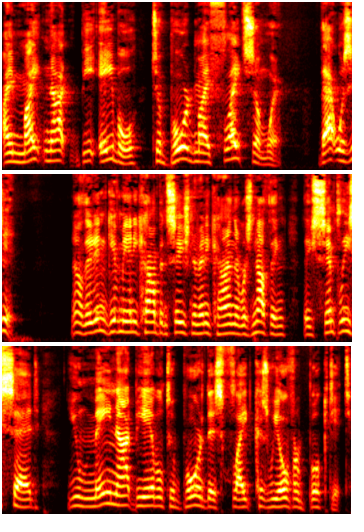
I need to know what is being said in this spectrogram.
I might not be able to board my flight somewhere. That was it. No, they didn't give me any compensation of any kind. There was nothing. They simply said, you may not be able to board this flight because we overbooked it.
